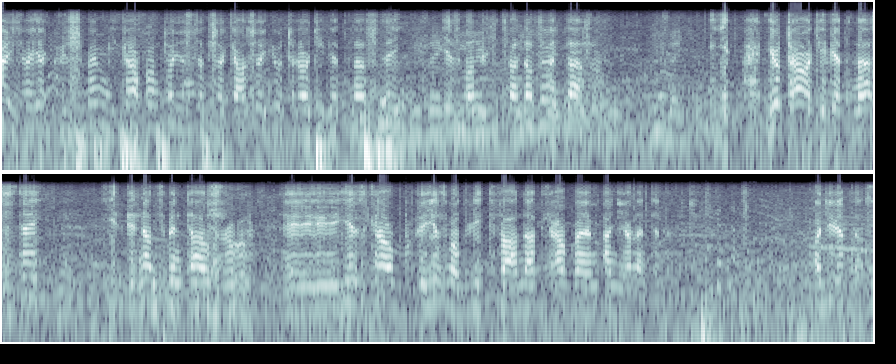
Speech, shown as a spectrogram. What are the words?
Państwa, jak już mam mikrofon, to jeszcze przekażę. Jutro o 19 jest modlitwa na cmentarzu. Jutro o 19 i- na cmentarzu y, jest, grob, jest modlitwa nad grobem Ani Walentynowicz. O 19.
